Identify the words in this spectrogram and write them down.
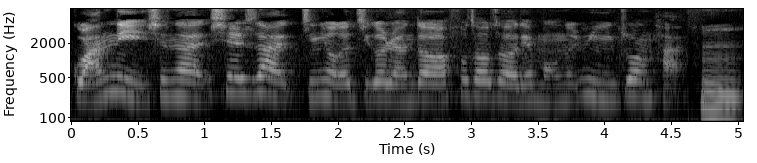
管理现在现在仅有的几个人的复仇者联盟的运营状态。嗯，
